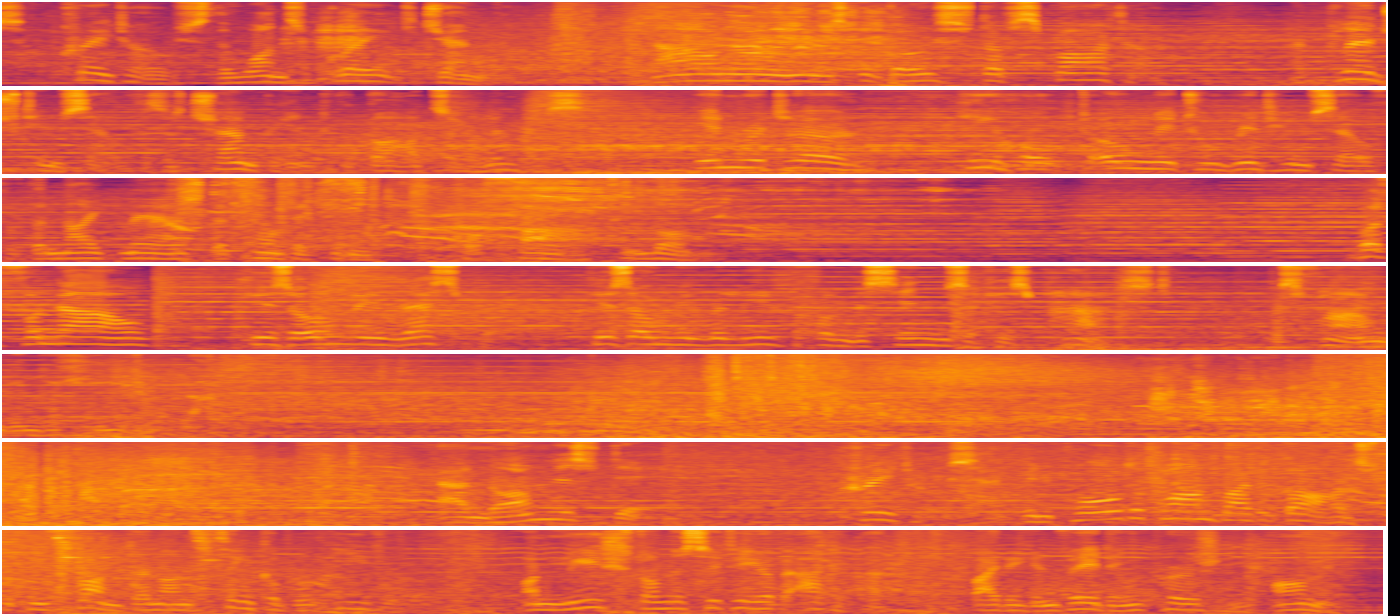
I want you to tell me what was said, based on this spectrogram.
Kratos, the once great general, now known as the Ghost of Sparta, had pledged himself as a champion to the gods of Olympus. In return, he hoped only to rid himself of the nightmares that haunted him for far too long. But for now, his only respite, his only relief from the sins of his past, was found in the heat of battle. And on this day, Kratos had been called upon by the gods to confront an unthinkable evil, unleashed on the city of Attica by the invading Persian army.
